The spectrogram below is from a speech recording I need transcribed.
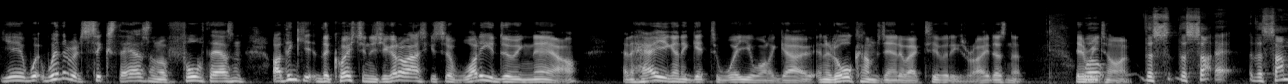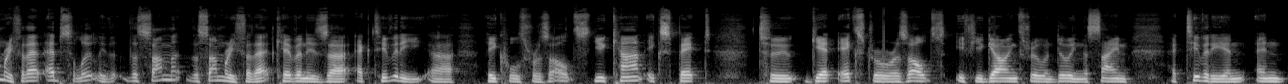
yeah, w- whether it's 6,000 or 4,000, I think the question is you've got to ask yourself, what are you doing now? And how are you going to get to where you want to go? And it all comes down to activities, right? Doesn't it? every well, time. The the the summary for that, absolutely. The the, sum, the summary for that, Kevin, is uh, activity uh, equals results. You can't expect to get extra results if you're going through and doing the same activity. And and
